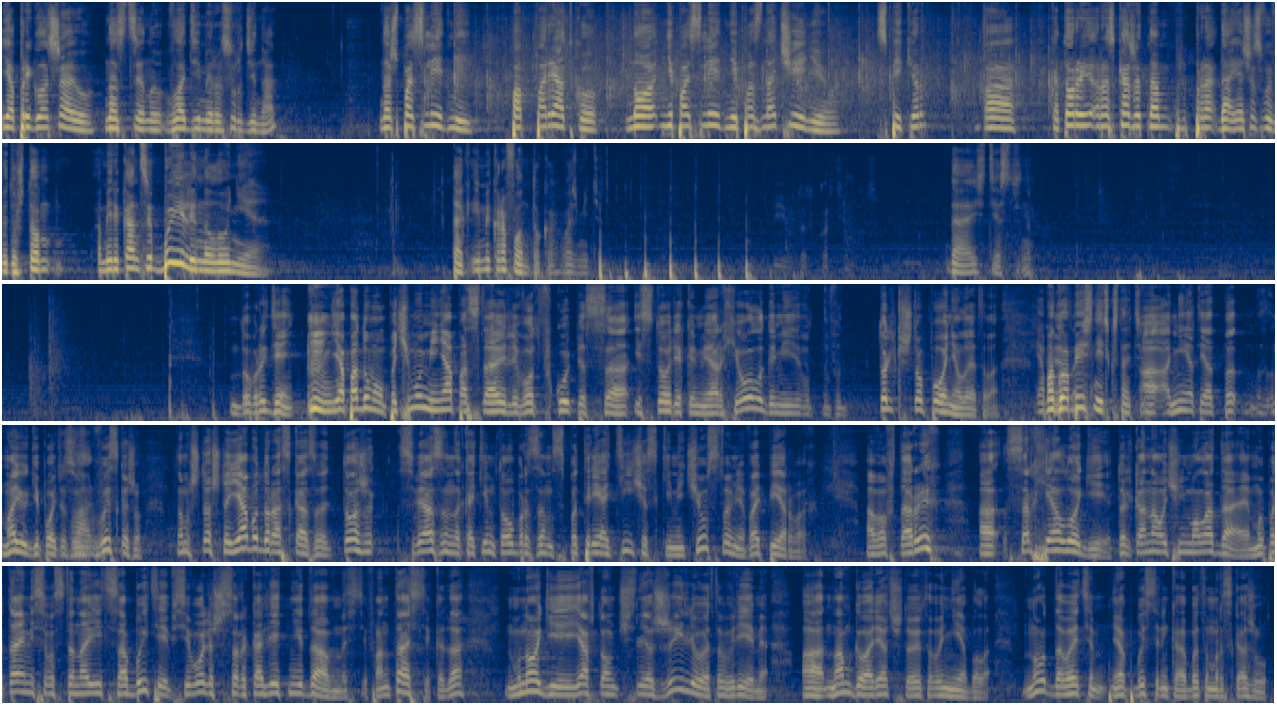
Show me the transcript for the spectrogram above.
я приглашаю на сцену Владимира Сурдина, наш последний по порядку, но не последний по значению спикер, а, который расскажет нам про... Да, я сейчас выведу, что американцы были на Луне. Так, и микрофон только возьмите. Да, естественно. Добрый день. Я подумал, почему меня поставили вот в купе с э, историками и археологами. Вот только что понял этого. Я могу Это... объяснить, кстати. А, а нет, я мою гипотезу Ладно. выскажу. Потому что то, что я буду рассказывать, тоже связано каким-то образом с патриотическими чувствами, во-первых. А во-вторых, а, с археологией, только она очень молодая. Мы пытаемся восстановить события всего лишь 40-летней давности. Фантастика, да? Многие, я в том числе, жили в это время, а нам говорят, что этого не было. Ну вот давайте я быстренько об этом расскажу.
